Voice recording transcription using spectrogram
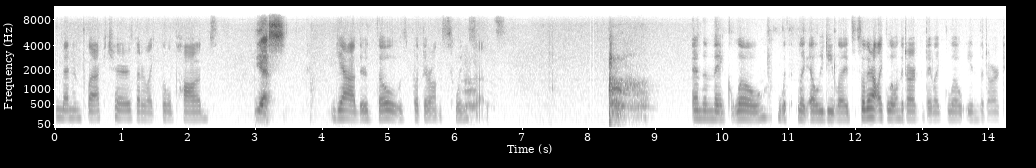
Men in Black chairs that are like little pods. Yes. Yeah, they're those, but they're on swing sets. And then they glow with like LED lights. So they're not like glow in the dark, but they like glow in the dark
